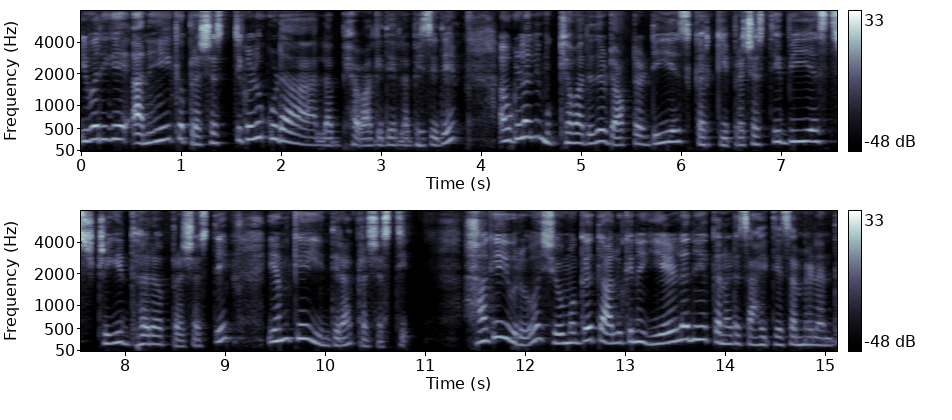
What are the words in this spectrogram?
ಇವರಿಗೆ ಅನೇಕ ಪ್ರಶಸ್ತಿಗಳು ಕೂಡ ಲಭ್ಯವಾಗಿದೆ, ಲಭಿಸಿದೆ. ಅವುಗಳಲ್ಲಿ ಮುಖ್ಯವಾದದ್ದು ಡಾಕ್ಟರ್ ಡಿ ಎಸ್ ಕರ್ಕಿ ಪ್ರಶಸ್ತಿ, ಬಿ ಎಸ್ ಶ್ರೀಧರ ಪ್ರಶಸ್ತಿ, ಎಂ ಕೆ ಇಂದಿರಾ ಪ್ರಶಸ್ತಿ. ಹಾಗೆ ಇವರು ಶಿವಮೊಗ್ಗ ತಾಲೂಕಿನ ಏಳನೆಯ ಕನ್ನಡ ಸಾಹಿತ್ಯ ಸಮ್ಮೇಳನದ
